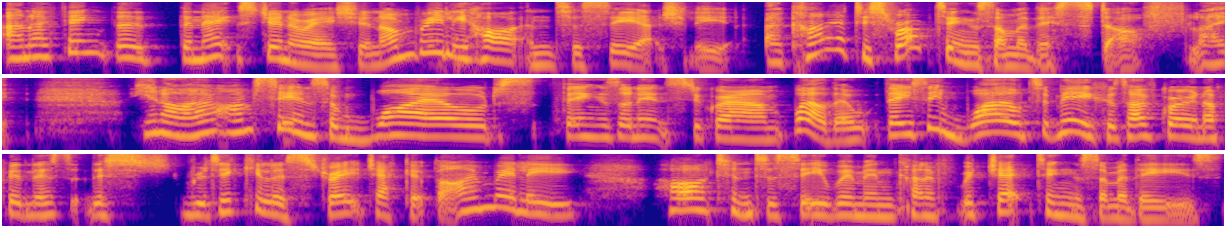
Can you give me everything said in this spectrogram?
And I think that the next generation, I'm really heartened to see actually, are kind of disrupting some of this stuff. Like, you know, I'm seeing some wild things on Instagram. Well, they, they seem wild to me because I've grown up in this this ridiculous straitjacket. But I'm really heartened to see women kind of rejecting some of these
